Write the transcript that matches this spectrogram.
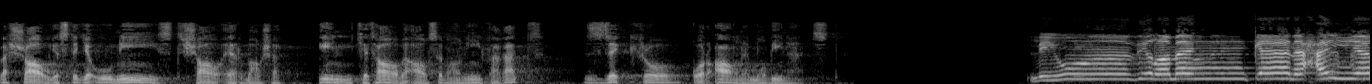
و شایسته او نیست شاعر باشد. این کتاب آسمانی فقط ذکر و قرآن مبین است. لينذر من كان حيا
